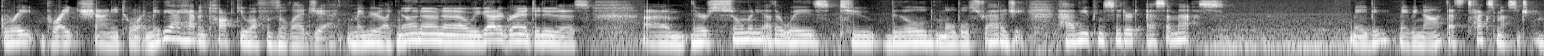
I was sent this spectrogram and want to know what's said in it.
great, bright, shiny toy. Maybe I haven't talked you off of the ledge yet. Maybe you're like, no, no, no, we got a grant to do this. Um, there's so many other ways to build mobile strategy. Have you considered SMS? Maybe, maybe not. That's text messaging.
